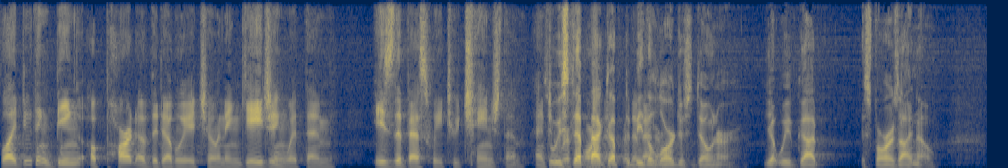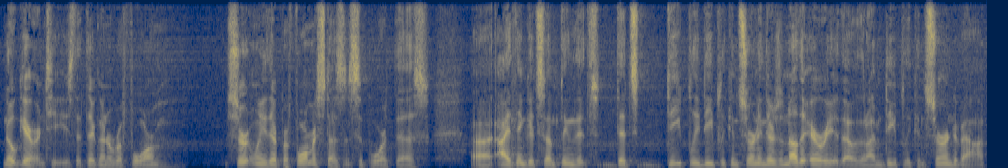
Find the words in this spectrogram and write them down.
Well, I do think being a part of the WHO and engaging with them is the best way to change them. And So we step back up to be the largest donor, yet we've got, as far as I know, no guarantees that they're going to reform. Certainly, their performance doesn't support this. Uh, I think it's something that's, that's deeply, deeply concerning. There's another area, though, that I'm deeply concerned about,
